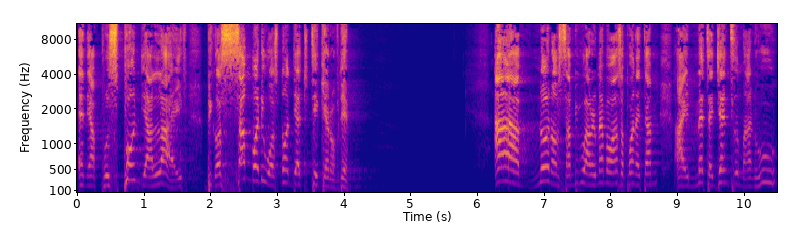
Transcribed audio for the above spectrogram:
and they have postponed their life because somebody was not there to take care of them. I have known of some people. I remember once upon a time I met a gentleman who,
